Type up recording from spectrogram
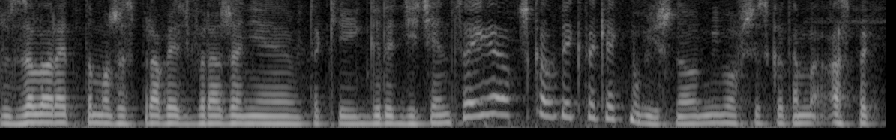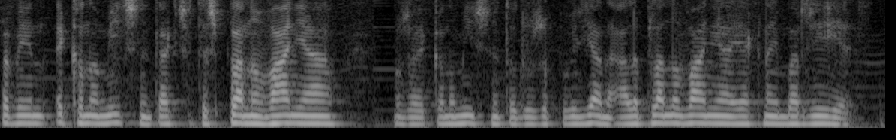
Zoloretto może sprawiać wrażenie takiej gry dziecięcej, aczkolwiek tak jak mówisz, no mimo wszystko tam aspekt pewien ekonomiczny, tak? Czy też planowania, może ekonomiczny to dużo powiedziane, ale planowania jak najbardziej jest.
